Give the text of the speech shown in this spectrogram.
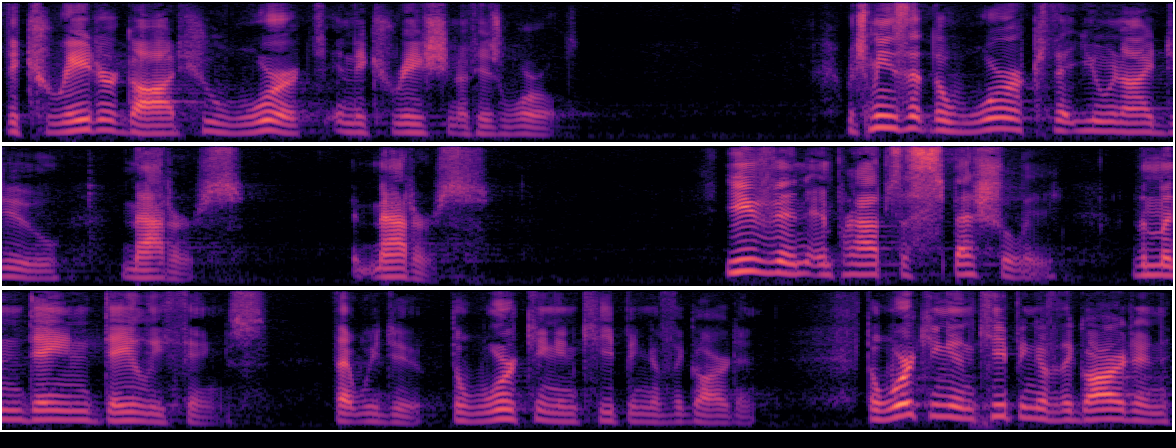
the Creator God who worked in the creation of His world. Which means that the work that you and I do matters. It matters. Even and perhaps especially the mundane daily things that we do, the working and keeping of the garden the working and keeping of the garden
